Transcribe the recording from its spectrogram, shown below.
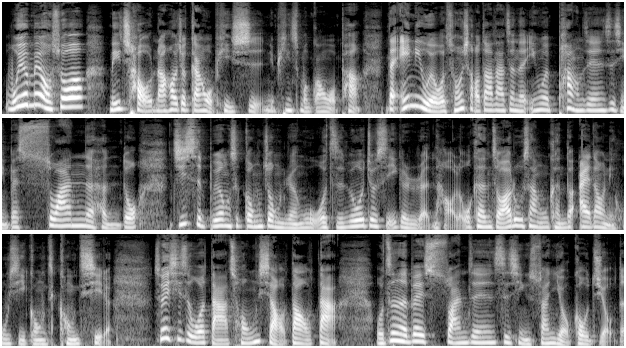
我又没有说你丑，然后就干我屁事？你凭什么管我胖？但 anyway，我从小到大真的因为胖这件事情被酸了很多。即使不用是公众人物，我只不过就是一个人好了。我可能走在路上，我可能都碍到你呼吸空空气了。所以其实我打从小到大，我真的被酸这件事情酸有够久的。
